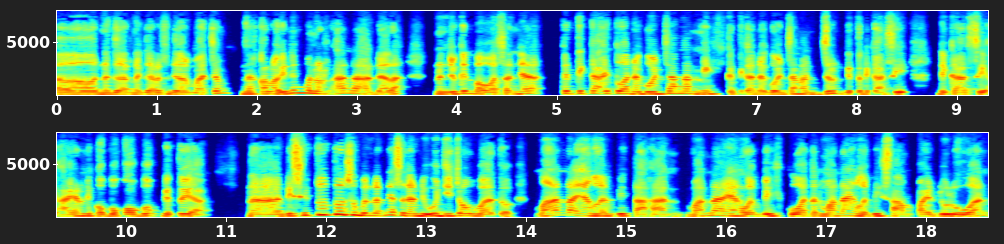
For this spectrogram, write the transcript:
eh, negara-negara segala macam. Nah, kalau ini menurut Ana adalah nunjukin bahwasannya ketika itu ada goncangan nih, ketika ada goncangan jerk gitu dikasih dikasih air dikobok-kobok gitu ya. Nah, di situ tuh sebenarnya sedang diuji coba tuh. Mana yang lebih tahan, mana yang lebih kuat dan mana yang lebih sampai duluan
